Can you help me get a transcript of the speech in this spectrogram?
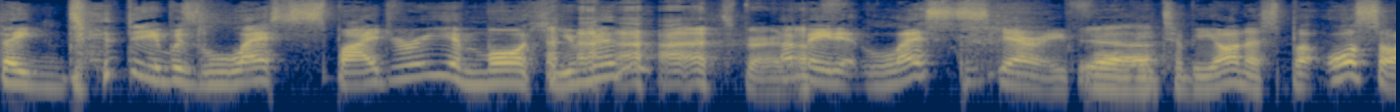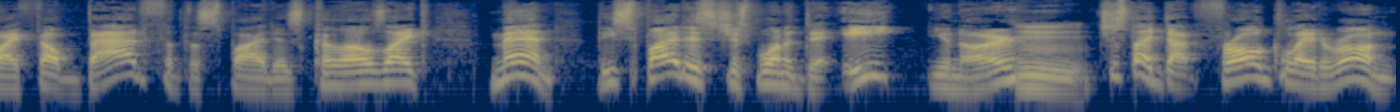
they did. It was less spidery and more human. That's fair that enough. made it less scary for Yeah. me, to be honest. But also, I felt bad for the spiders because I was like, man, these spiders just wanted to eat. You know, Hmm. just like that frog later on.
